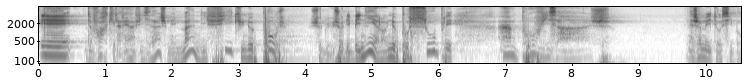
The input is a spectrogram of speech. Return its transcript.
et de voir qu'il avait un visage mais magnifique, une peau je, l'ai béni, alors une peau souple et un beau visage. Il n'a jamais été aussi beau.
